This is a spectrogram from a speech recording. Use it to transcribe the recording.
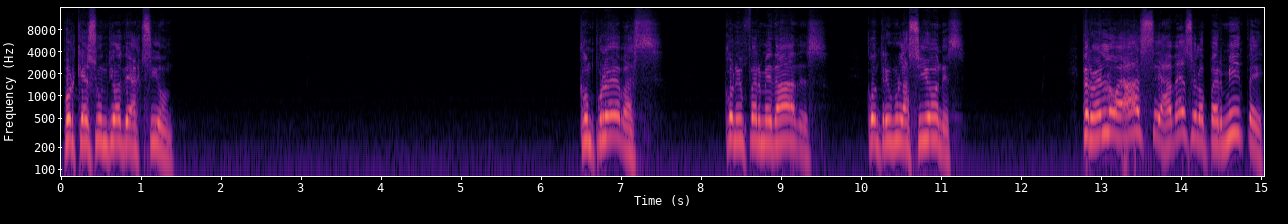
Porque es un Dios de acción. Con pruebas, con enfermedades, con tribulaciones. Pero Él lo hace, a veces lo permite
